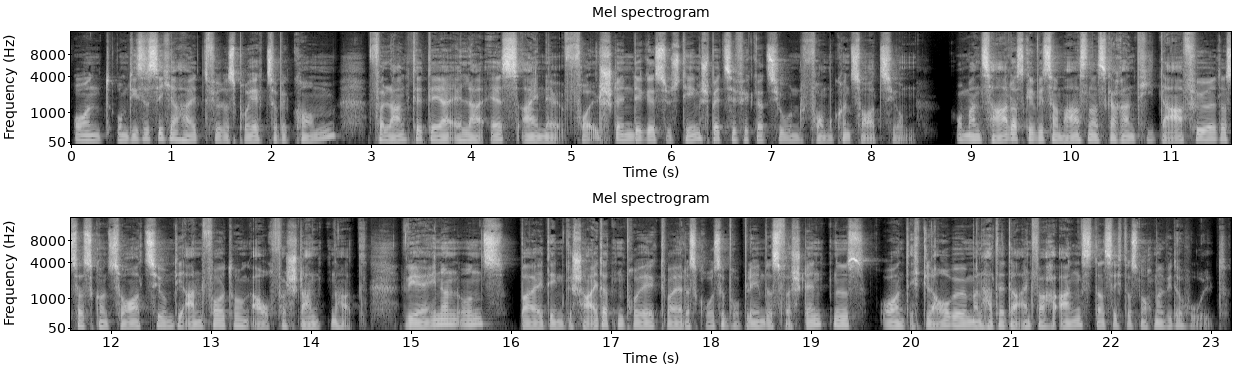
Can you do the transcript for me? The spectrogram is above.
Und um diese Sicherheit für das Projekt zu bekommen, verlangte der LAS eine vollständige Systemspezifikation vom Konsortium. Und man sah das gewissermaßen als Garantie dafür, dass das Konsortium die Anforderungen auch verstanden hat. Wir erinnern uns, bei dem gescheiterten Projekt war ja das große Problem das Verständnis und ich glaube, man hatte da einfach Angst, dass sich das nochmal wiederholt.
